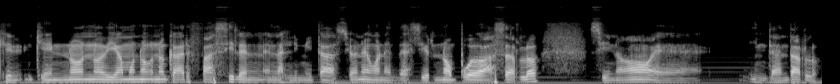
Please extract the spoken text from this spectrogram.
que, no, no, digamos, no, caer fácil en, las limitaciones o en el decir no puedo hacerlo, sino eh, intentarlo,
